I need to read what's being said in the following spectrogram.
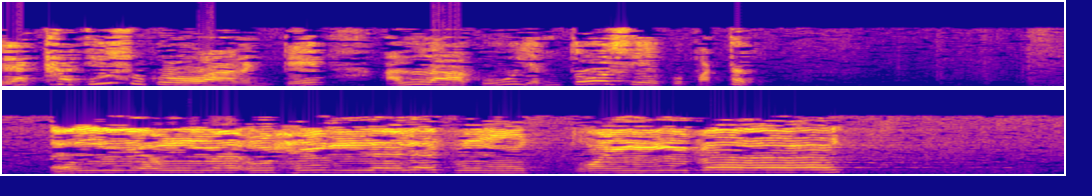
లెక్క తీసుకోవాలంటే అల్లాకు ఎంతోసేపు పట్టదు اليوم أحل لكم الطيبات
